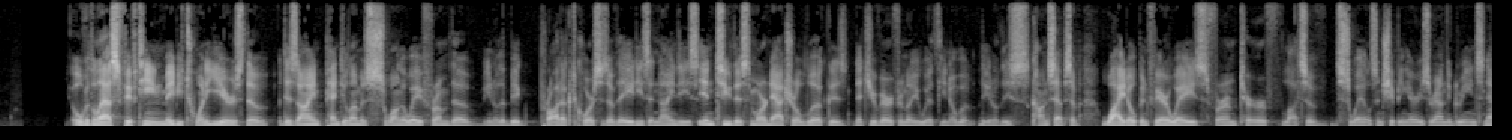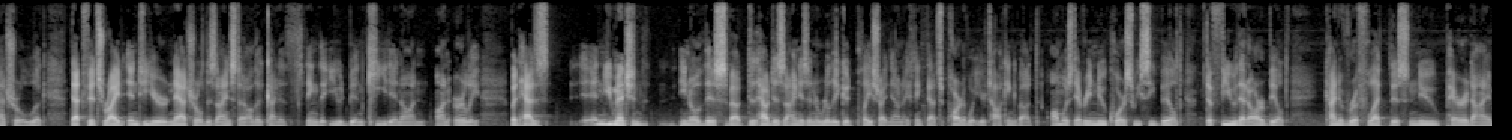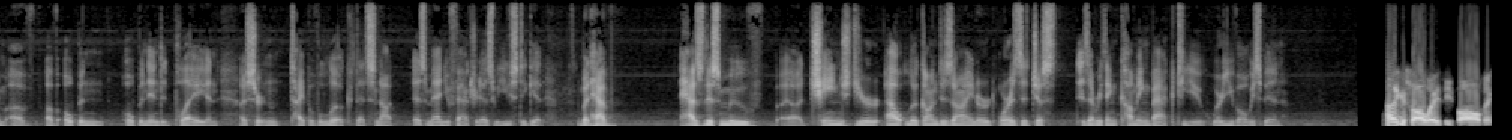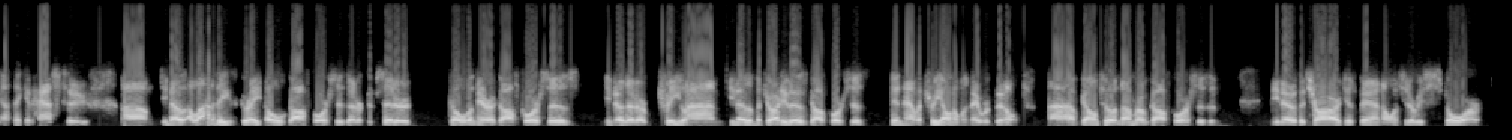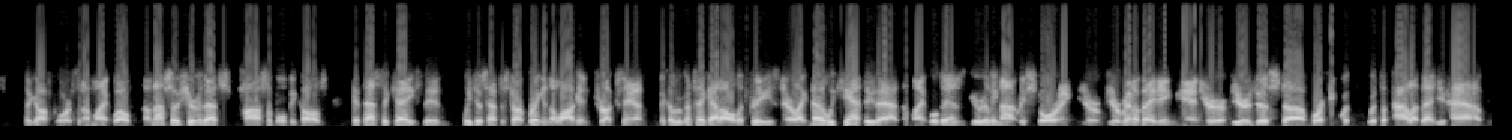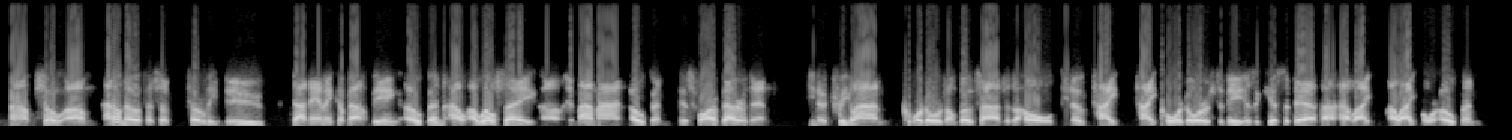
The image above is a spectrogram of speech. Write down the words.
over the last 15 maybe 20 years the design pendulum has swung away from the you know the big product courses of the 80s and 90s into this more natural look is, that you're very familiar with you know but you know these concepts of wide open fairways firm turf lots of swales and chipping areas around the greens natural look. That fits right into your natural design style the kind of thing that you'd been keyed in on on early. But has and you mentioned you know this about how design is in a really good place right now and i think that's part of what you're talking about. Almost every new course we see built the few that are built kind of reflect this new paradigm of of open open-ended play and a certain type of look that's not as manufactured as we used to get. But have has this move uh, changed your outlook on design or or is it just is everything coming back to you where you've always been I think it's always evolving. I think it has to. Um, you know, a lot of these great old golf courses that are considered golden era golf courses, you know, that are tree lined, you know, the majority of those golf courses didn't have a tree on them when they were built. I've gone to a number of golf courses and, you know, the charge has been, I want you to restore the golf course. And I'm like, well, I'm not so sure that's possible because if that's the case, then we just have to start bringing the logging trucks in because we're going to take out all the trees. And they're like, no, we can't do that. I'm like, well, then you're really not restoring. You're you're renovating and you're you're just uh, working with with the palette that you have. Um, so um, I don't know if it's a totally new dynamic about being open. I, I will say, uh, in my mind, open is far better than you know tree line corridors on both sides of the hole. You know, tight tight corridors to me is a kiss of death. I, I like I like more open,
